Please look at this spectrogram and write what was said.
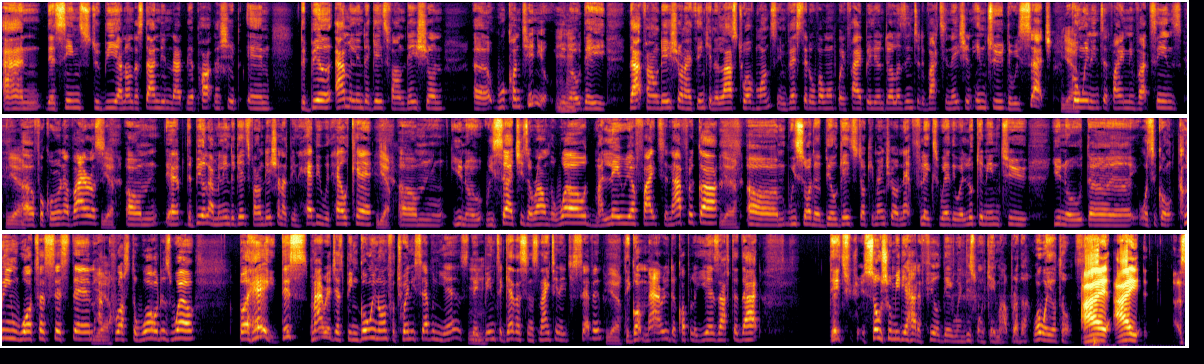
and there seems to be an understanding that their partnership in the Bill and Melinda Gates Foundation uh, will continue. You know, they that foundation, I think, in the last 12 months, invested over 1.5 billion dollars into the vaccination, into the research Yeah. going into finding vaccines Yeah. uh, for coronavirus. Yeah. Um, uh, the Bill and Melinda Gates Foundation has been heavy with healthcare. Yeah. Um, you know, researches around the world, malaria fights in Africa. Yeah. Um, we saw the Bill Gates documentary on Netflix where they were looking into, you know, the what's it called, clean water system Yeah. across the world as well. But hey, this marriage has been going on for 27 years. They've been together since 1987. Mm. Yeah. They got married a couple of years after that. They, social media had a field day when this one came out, brother. What were your thoughts? I I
